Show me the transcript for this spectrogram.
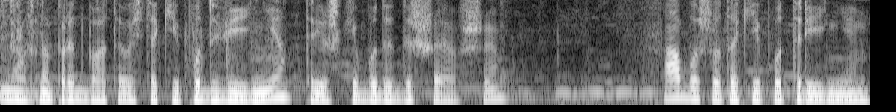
Можна придбати ось такі подвійні, трішки буде дешевше. Або ж такі потрійні,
